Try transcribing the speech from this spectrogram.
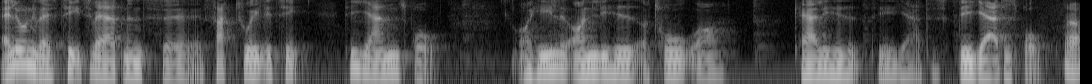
Alle universitetsverdenens øh, faktuelle ting, det er hjernens sprog. Og hele åndelighed og tro og kærlighed, det er, hjertes, det er hjertesprog. Ja.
